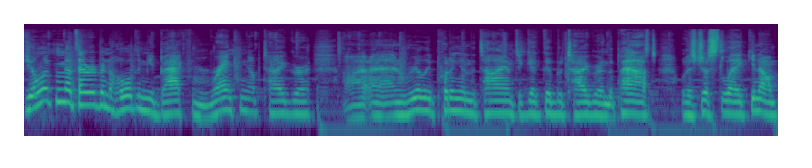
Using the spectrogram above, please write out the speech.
The only thing that's ever been holding me back from ranking up Tigra uh, and really putting in the time to get good with Tigra in the past was just like, you know,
